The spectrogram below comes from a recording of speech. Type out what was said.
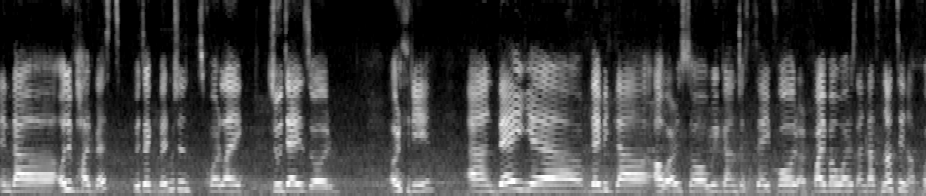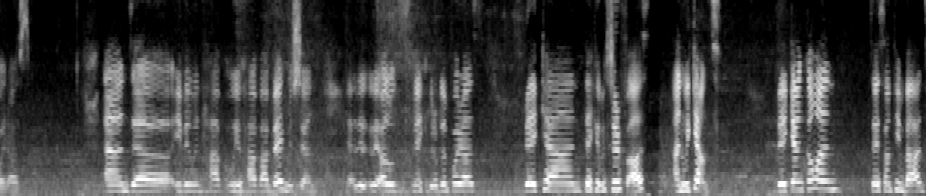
in the olive harvest, we take permission for like two days or or three, and they uh, they pick the hours, so we can just say four or five hours, and that's not enough for us. And uh, even when have we have a permission, they, they always make a problem for us. They can take a picture of us, and we can't. They can come and say something bad,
